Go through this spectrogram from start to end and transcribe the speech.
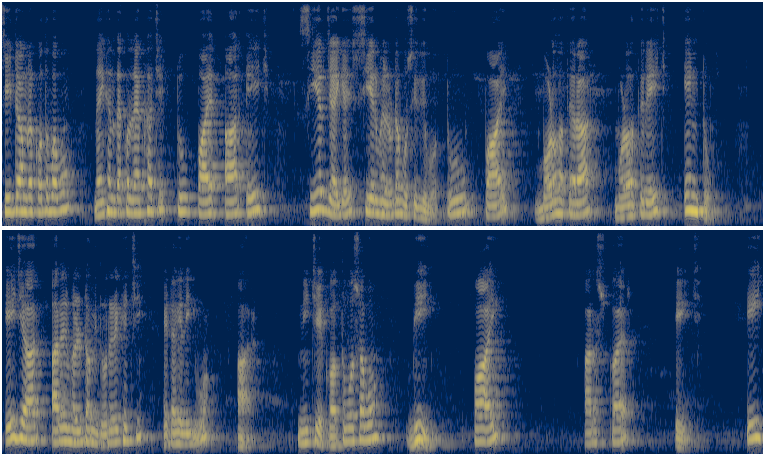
সিটা আমরা কত পাবো? না, এখানে দেখো লেখা আছে two pi r h c এর জায়গায় সি এর ভ্যালুটা বসিয়ে দেবো। টু পাই বড় হাতের আর বড় হাতের এইচ এন টু এই যে আর আর এর ভ্যালুটা আমি ধরে রেখেছি, এটাকে লিখব আর নিচে কত বসাবো? V pi r square h h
